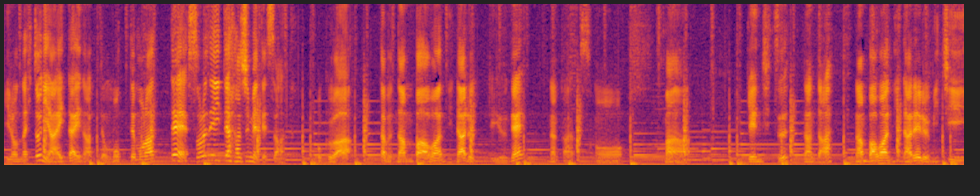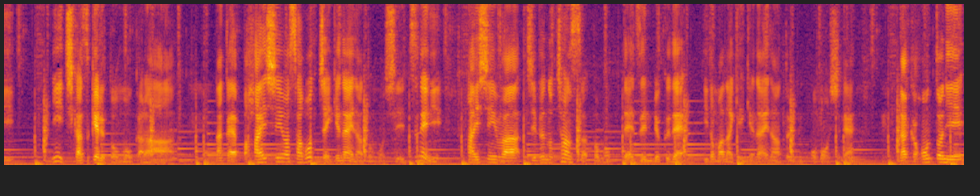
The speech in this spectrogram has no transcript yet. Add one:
いろんな人に会いたいなって思ってもらってそれでいて初めてさ僕は多分ナンバーワンになるっていうねなんかそのまあ現実？なんだ？ナンバーワンになれる道に近づけると思うからなんかやっぱ配信はサボっちゃいけないなと思うし常に配信は自分のチャンスだと思って全力で挑まなきゃいけないなと思うしね。なんか本当に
